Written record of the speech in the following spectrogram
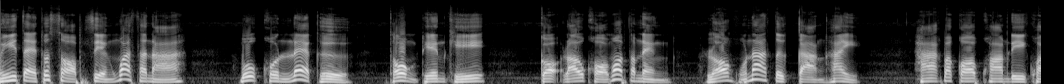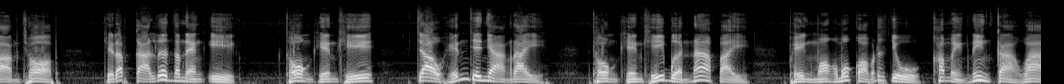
มีแต่ทดสอบเสียงวาสนา บุคคลแรกคือท่งเทียนขีเกาะเราขอมอบตำแหน่งรองหัวหน้าตึกกลางให้ หากประกอบความดีความชอบ จะรับการเลื่อนตำแหน่งอีกท่งเทียนขีเจ้าเห็นเป็นอย่างไรท่งเทียนขีเบือนหน้าไป เพ่งมองของมุกกอบมัตยูเขม่งนิ่งกล่าวว่า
